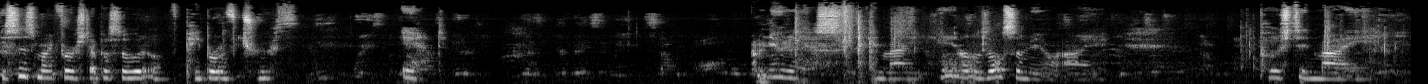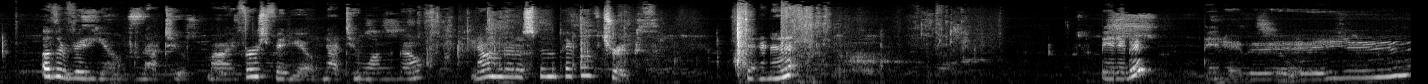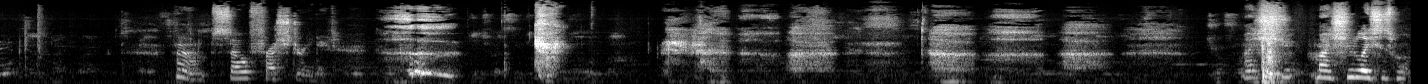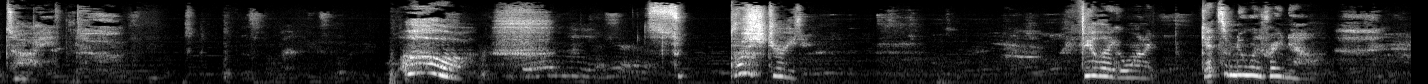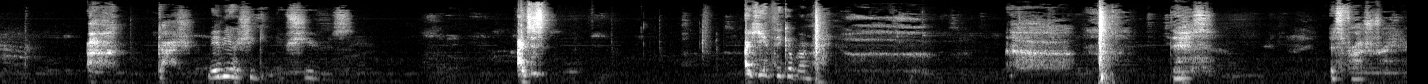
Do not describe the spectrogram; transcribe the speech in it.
This is my first episode of Paper of Truth, and I'm new to this, and my channel is also new. I posted my other video, not too, my first video, not too long ago. Now I'm gonna spin the Paper of Truth. Da-da-da-da. Bit-a-bit. Bit-a-bit. I'm so frustrated. My shoe, my shoelaces won't tie. Oh, so frustrating. I feel like I want to get some new ones right now. Gosh, maybe I should get shoes. I just, I can't think of my mind. This is frustrating.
